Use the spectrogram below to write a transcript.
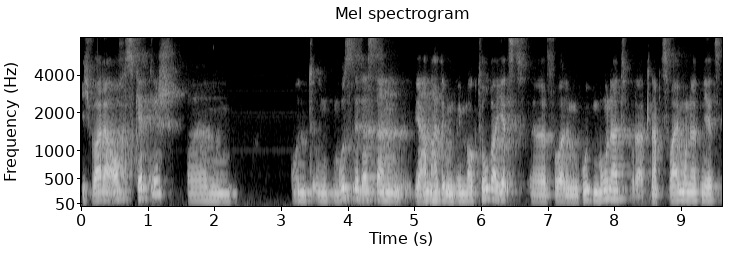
Ich war da auch skeptisch und, und musste das dann, wir haben halt im, im Oktober jetzt vor einem guten Monat oder knapp zwei Monaten jetzt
